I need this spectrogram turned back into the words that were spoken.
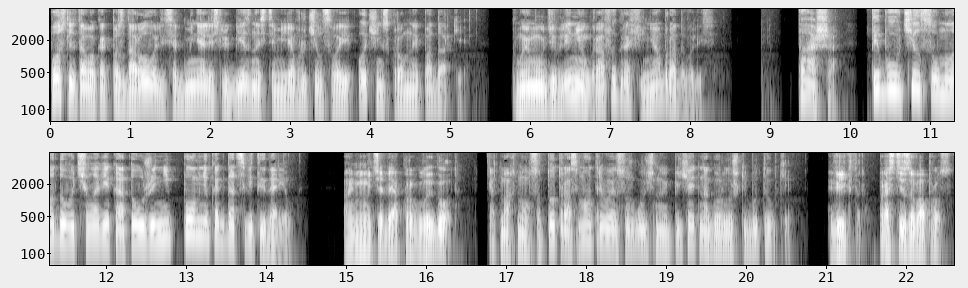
После того, как поздоровались, обменялись любезностями, я вручил свои очень скромные подарки. К моему удивлению, граф и графиня обрадовались. «Паша, ты бы учился у молодого человека, а то уже не помню, когда цветы дарил». «Они у тебя круглый год», — отмахнулся тот, рассматривая сургучную печать на горлышке бутылки. «Виктор, прости за вопрос.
